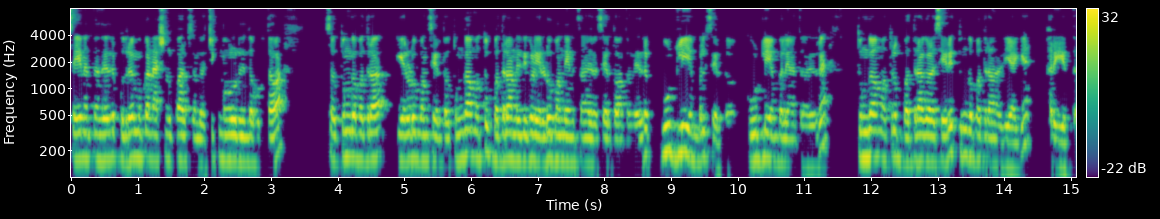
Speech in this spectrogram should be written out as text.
ಸೇನ್ ಏನಂತ ಹೇಳಿದ್ರೆ ಕುದುರೆಮುಖ ನ್ಯಾಷನಲ್ ಪಾರ್ಕ್ಸ್ ಅಂದ್ರೆ ಚಿಕ್ಕಮಗಳೂರಿಂದ ಹುಟ್ಟತಾವ ಸೊ ತುಂಗಭದ್ರಾ ಎರಡು ಬಂದ್ ಸೇರ್ತಾವ. ತುಂಗಾ ಮತ್ತು ಭದ್ರಾ ನದಿಗಳು ಎರಡು ಬಂದ್ ಏನಂತ ಸೇರ್ತಾವ ಅಂತ ಹೇಳಿದ್ರೆ ಕೂಡ್ಲಿ ಎಂಬಲ್ಲಿ ಸೇರ್ತಾವ. ಕೂಡ್ಲಿ ಎಂಬಲ್ಲಿ ಏನಂತ ಹೇಳಿದ್ರೆ ತುಂಗಾ ಮತ್ತು ಭದ್ರಾಗಳು ಸೇರಿ ತುಂಗಭದ್ರಾ ನದಿಯಾಗಿ ಹರಿಯುತ್ತ.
